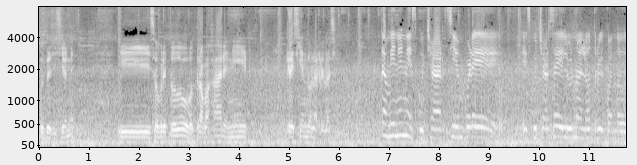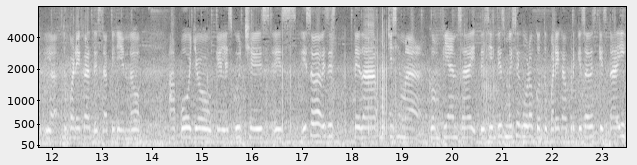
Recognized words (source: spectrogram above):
sus decisiones y sobre todo trabajar en ir creciendo la relación. También en escuchar, siempre escucharse el uno al otro y cuando la, tu pareja te está pidiendo apoyo, que le escuches, es, eso a veces te da muchísima confianza y te sientes muy seguro con tu pareja porque sabes que está ahí,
